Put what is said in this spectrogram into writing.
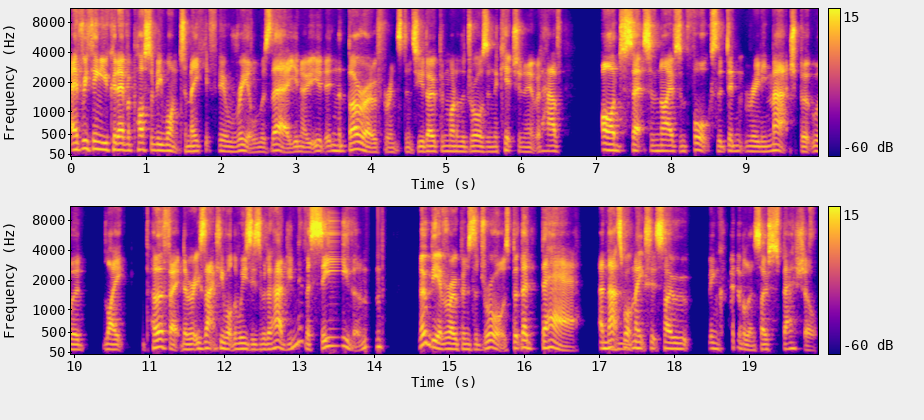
everything you could ever possibly want to make it feel real was there. You know, you'd, in the burrow, for instance, you'd open one of the drawers in the kitchen and it would have odd sets of knives and forks that didn't really match, but were like perfect. They were exactly what the Weasleys would have had. You never see them. Nobody ever opens the drawers, but they're there and that's mm. what makes it so incredible and so special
